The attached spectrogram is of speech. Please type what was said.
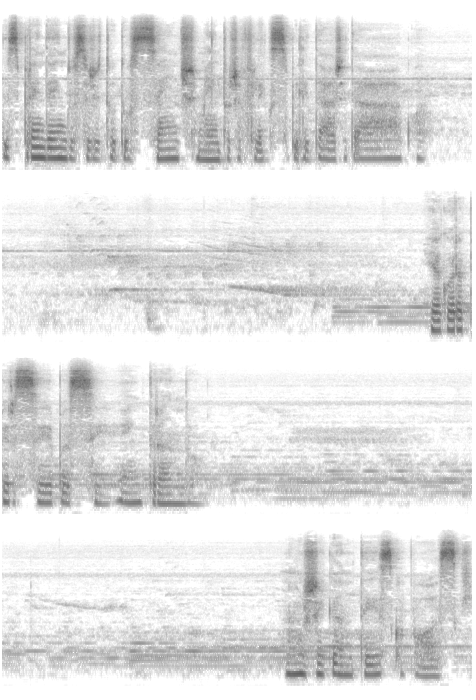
desprendendo-se de todo o sentimento de flexibilidade da água. E agora perceba-se entrando num gigantesco bosque,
